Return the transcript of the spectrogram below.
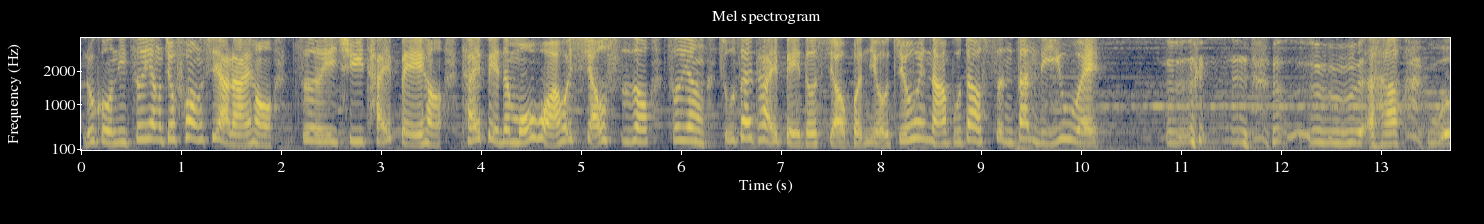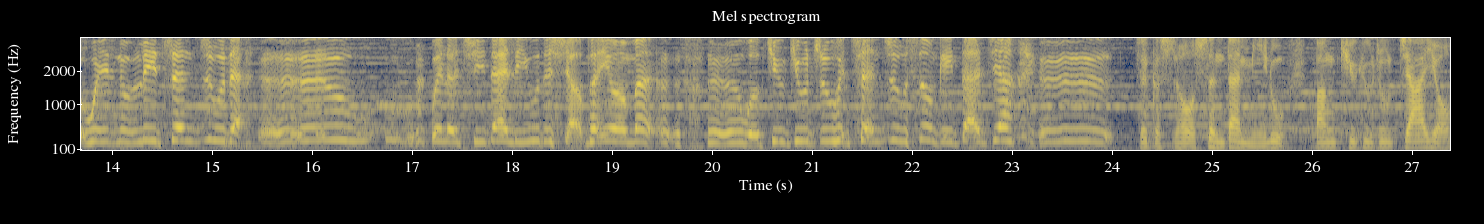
如果你这样就放下来哈，这一区台北哈，台北的魔法会消失哦。这样住在台北的小朋友就会拿不到圣诞礼物哎。好，我会努力撑住的。为了期待礼物的小朋友们，我 QQ 猪会撑住送给大家。这个时候，圣诞麋鹿帮 QQ 猪加油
